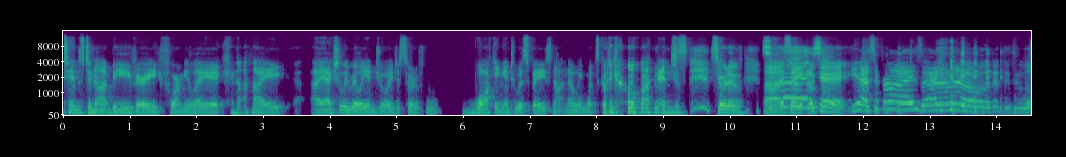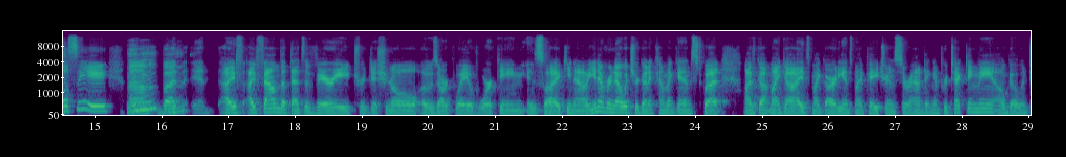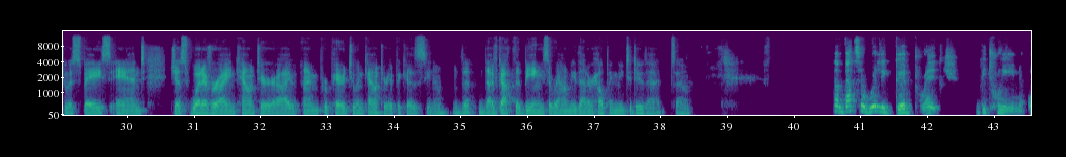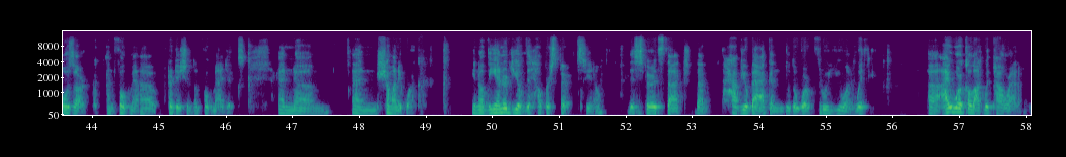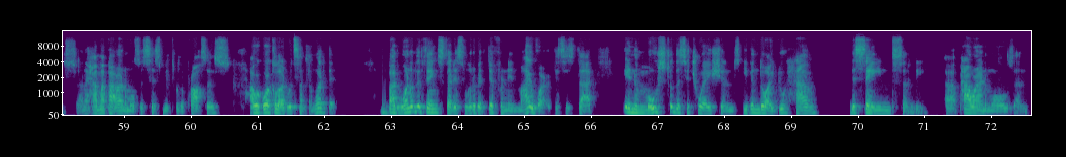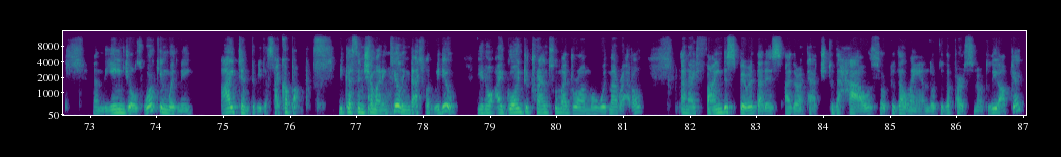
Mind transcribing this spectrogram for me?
tends to not be very formulaic i i actually really enjoy just sort of walking into a space not knowing what's going to go on and just sort of uh, say okay yeah surprise i don't know we'll see. Um, mm-hmm, um, but mm-hmm. i i found that that's a very traditional ozark way of working is like you know you never know what you're going to come against but i've got my guides my guardians my patrons surrounding and protecting me. I'll go into a space and just whatever I encounter, I, I'm prepared to encounter it because you know the I've got the beings around me that are helping me to do that. So and that's a really good bridge between Ozark and folk ma- uh, traditions and folk magics, and um, and shamanic work. You know the energy of the helper spirits. You know the spirits that that have your back and do the work through you and with you uh, I work a lot with power animals, and I have my power animals assist me through the process. I work a lot with Santa Muerte. But one of the things that is a little bit different in my work is, is that in most of the situations, even though I do have the saints and the uh, power animals and, and the angels working with me, I tend to be the psychopomp because in shamanic healing, that's what we do. You know, I go into trance with my drum or with my rattle, and I find the spirit that is either attached to the house or to the land or to the person or to the object.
